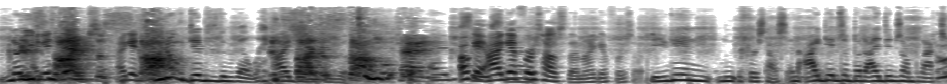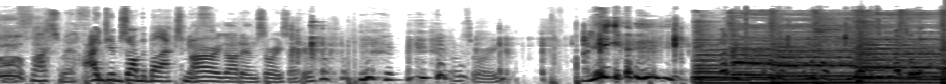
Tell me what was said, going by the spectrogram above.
No, you I get don't. dibs. I get. You don't dibs the village. I dibs the village. I'm Okay, so I get first house then. I get first house. Yeah, you can loot the first house, and I dibs, but I dibs on blacksmith. Blacksmith. I dibs on the blacksmith. I already got in. Sorry, sucker. I'm sorry. Yeah,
